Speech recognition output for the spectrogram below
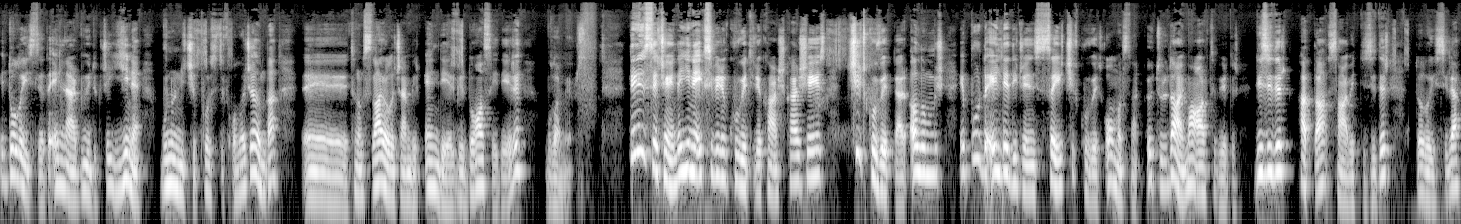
E, dolayısıyla da n'ler büyüdükçe yine bunun içi pozitif olacağından e, tanımsızlığa yol açan bir n değeri, bir doğal sayı değeri bulamıyoruz. Deniz seçeneğinde yine eksi birin kuvvetiyle karşı karşıyayız. Çift kuvvetler alınmış. E burada elde edeceğiniz sayı çift kuvvet olmasından ötürü daima artı birdir. Dizidir hatta sabit dizidir. Dolayısıyla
